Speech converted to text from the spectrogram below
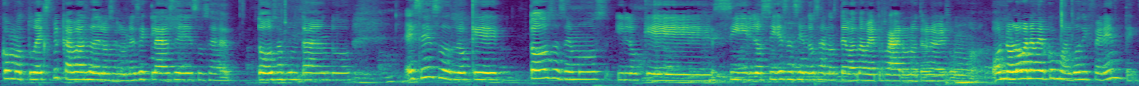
como tú explicabas, lo de los salones de clases, o sea, todos apuntando. Es eso, lo que todos hacemos y lo que si lo sigues haciendo, o sea, no te van a ver raro, no te van a ver como, o no lo van a ver como algo diferente.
